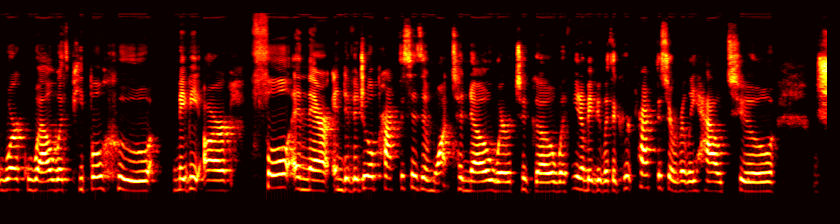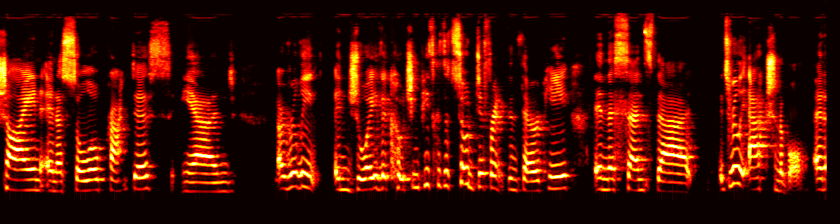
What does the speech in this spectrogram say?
work well with people who maybe are full in their individual practices and want to know where to go with, you know, maybe with a group practice or really how to shine in a solo practice. And I really enjoy the coaching piece because it's so different than therapy in the sense that it's really actionable. And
